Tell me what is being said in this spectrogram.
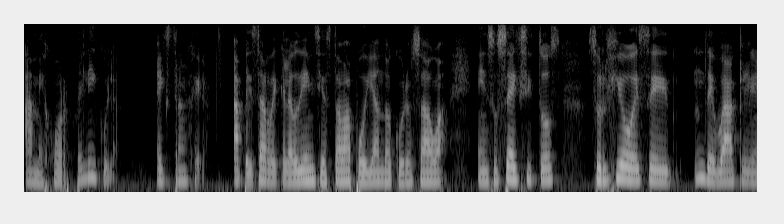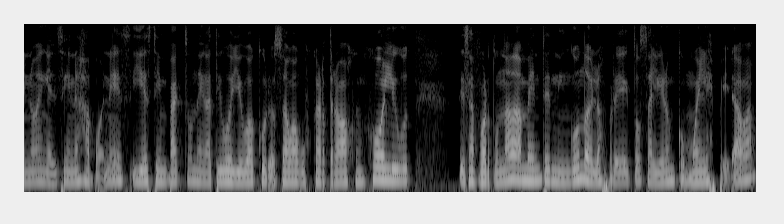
a Mejor Película extranjera. A pesar de que la audiencia estaba apoyando a Kurosawa en sus éxitos, surgió ese debacle ¿no? en el cine japonés y este impacto negativo llevó a Kurosawa a buscar trabajo en Hollywood, Desafortunadamente ninguno de los proyectos salieron como él esperaba.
